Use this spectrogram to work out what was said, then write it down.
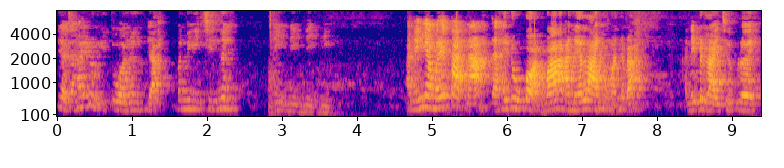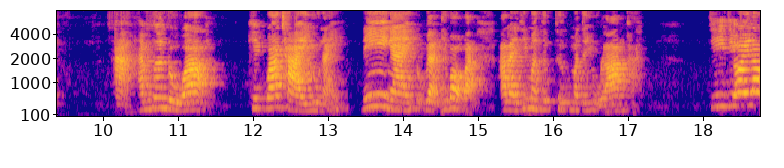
เดี๋ยวจะให้ดูอีกตัวหนึ่งเดี๋ยวมันมีอีกชิ้นหนึ่งนี่นี่นี่นี่อันนี้ยังไม่ได้ตัดนะ แต่ให้ดูก่อนว่าอันนี้ลายของมันเห็นปะอันนี้เป็นลายชึบเลย อะให้เพื่อนดูว่า คิดว่าชายอยู่ไหน นี่ไงแบบที่บอกอะอะไรที่มันทึบๆมันจะอยู่ล่างค่ะ ที่ที่อ้อยเล่า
